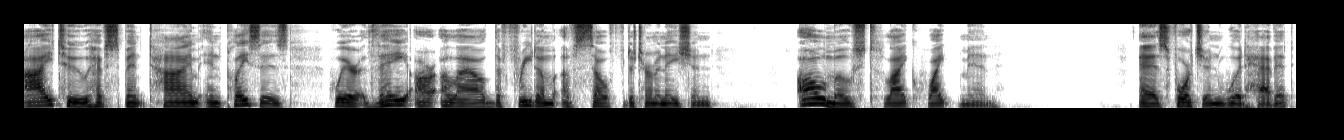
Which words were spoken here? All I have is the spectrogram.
I too have spent time in places where they are allowed the freedom of self determination, almost like white men. As fortune would have it,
